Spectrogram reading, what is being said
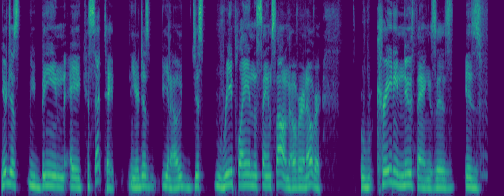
You're just being a cassette tape. You're just, you know, just replaying the same song over and over. R- creating new things is is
